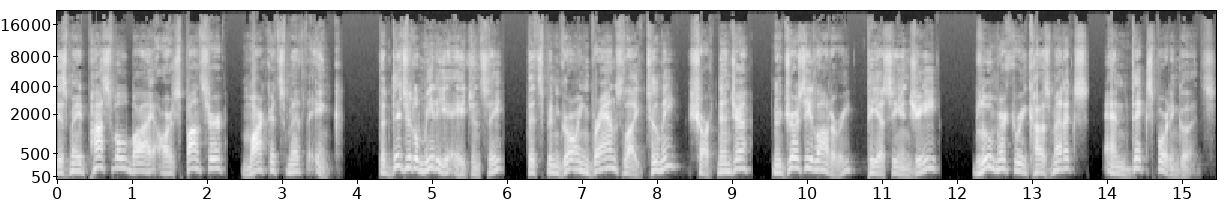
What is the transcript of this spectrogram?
is made possible by our sponsor, MarketSmith Inc., the digital media agency that's been growing brands like Tumi, Shark Ninja, New Jersey Lottery, PSE&G, Bluemercury Cosmetics, and Dick's Sporting Goods.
